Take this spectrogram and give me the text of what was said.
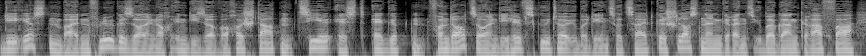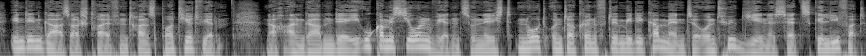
Die ersten beiden Flüge sollen noch in dieser Woche starten. Ziel ist Ägypten. Von dort sollen die Hilfsgüter über den zurzeit geschlossenen Grenzübergang Rafah in den Gazastreifen transportiert werden. Nach Angaben der EU-Kommission werden zunächst Notunterkünfte, Medikamente und Hygienesets geliefert.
